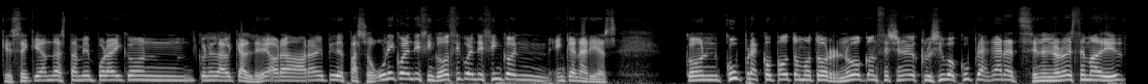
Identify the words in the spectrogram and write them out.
que sé que andas también por ahí con, con el alcalde. ¿eh? Ahora, ahora me pides paso. 1 y 45, 12 y 45 en, en Canarias. Con Cupra Copa Automotor, nuevo concesionario exclusivo Cupra Garage en el noroeste de Madrid.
